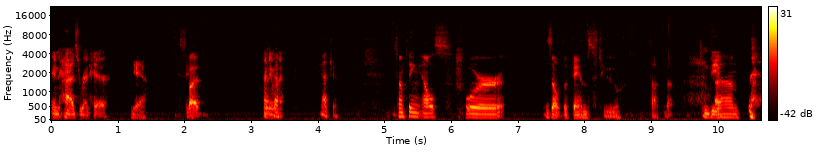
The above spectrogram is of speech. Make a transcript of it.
and has red hair. Yeah. I see. But anyway, Gotcha. Something else for Zelda fans to talk about. indeed. Um,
